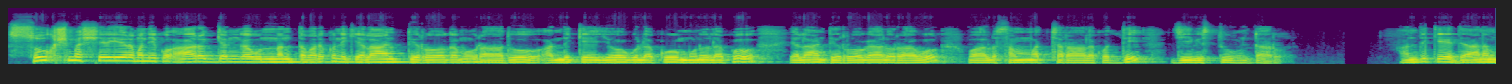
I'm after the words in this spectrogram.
సూక్ష్మ శరీరము నీకు ఆరోగ్యంగా ఉన్నంత వరకు నీకు ఎలాంటి రోగము రాదు. అందుకే యోగులకు మునులకు ఎలాంటి రోగాలు రావు. వాళ్ళు సంవత్సరాల కొద్దీ జీవిస్తూ ఉంటారు. అందుకే ధ్యానం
